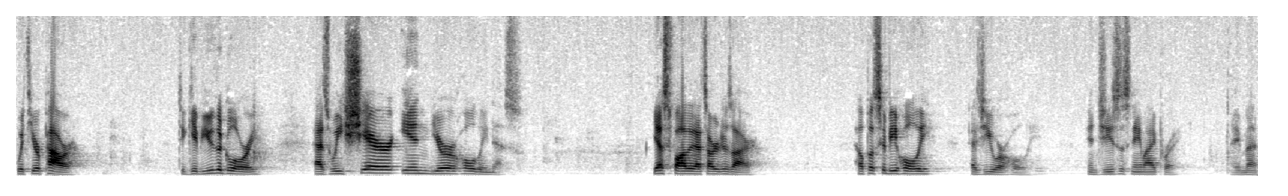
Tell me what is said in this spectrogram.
with your power, to give you the glory as we share in your holiness. Yes, Father, that's our desire. Help us to be holy as you are holy. In Jesus' name I pray. Amen.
